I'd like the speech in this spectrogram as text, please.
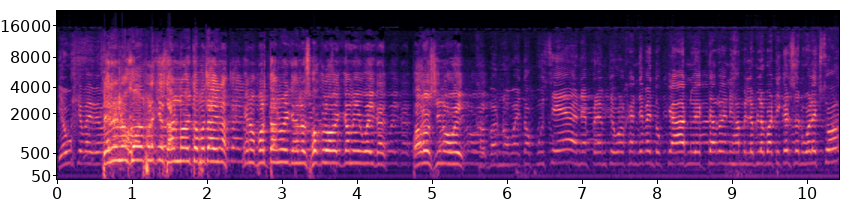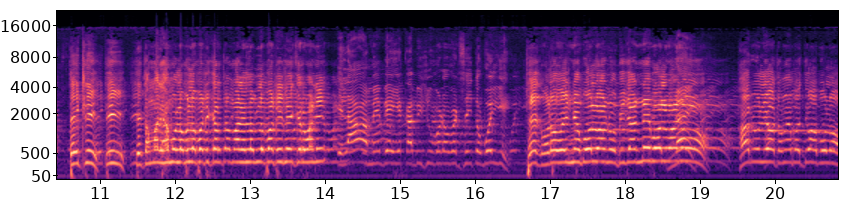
એવું કહેવાય તેને નો ખબર પડે કે જાનમાં હોય તો બધા એના એનો પડતાનો હોય કે એનો છોકરો હોય ગમે હોય કે પાડોશીનો હોય. ખબર ન હોય તો પૂછે અને પ્રેમથી ઓળખાણ દેવાય તો ક્યારનો એક ધારો એની સામે લબલબાટી કરશો ને ઓળખશો? તેટલી તી તે તમારે આમ લબલબાટી કરતા મારે લબલબાટી નહીં કરવાની. એલા અમે બે એકા બીજું વડોવડ સહી તો બોલીએ. ઠેક વડો હોય બોલવાનું બીજાને નહીં બોલવાનું. સારું લ્યો તમે બધું આ બોલો.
